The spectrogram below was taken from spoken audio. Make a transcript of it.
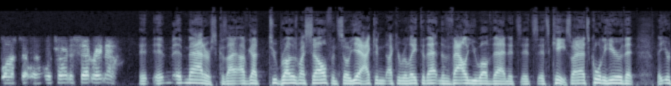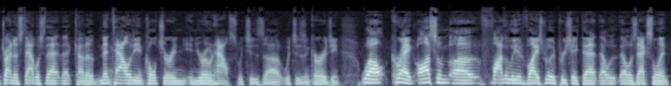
block that we're we're trying to set right now. It it, it matters because I've got two brothers myself, and so yeah, I can I can relate to that and the value of that, and it's it's it's key. So that's cool to hear that that you're trying to establish that that kind of mentality and culture in, in your own house, which is uh, which is encouraging. Well, Craig, awesome uh, fatherly advice. Really appreciate that. That was that was excellent.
